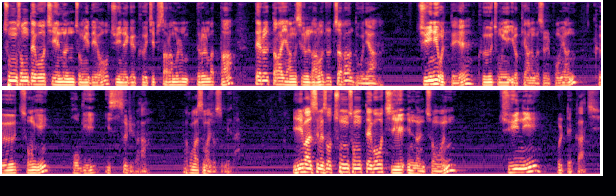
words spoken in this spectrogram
충성되고 지혜 있는 종이 되어 주인에게 그 집 사람들을 맡아 때를 따라 양식을 나눠줄 자가 누구냐? 주인이 올 때에 그 종이 이렇게 하는 것을 보면 그 종이 복이 있으리라. 라고 말씀하셨습니다. 이 말씀에서 충성되고 지혜 있는 종은 주인이 올 때까지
